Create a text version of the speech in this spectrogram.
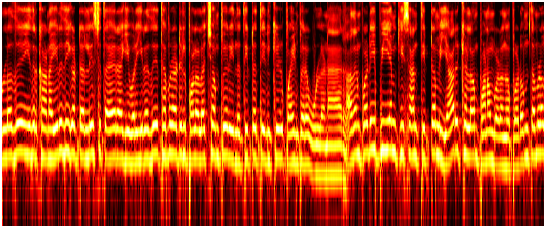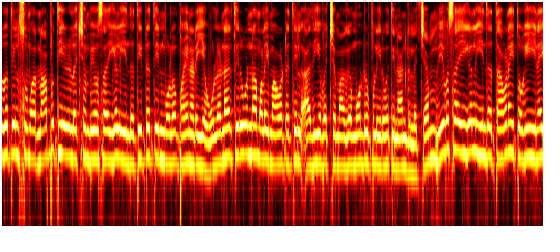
உள்ளது. இதற்கான இறுதிக்கட்ட லிஸ்ட் தயாராகி வருகிறது. தமிழ்நாட்டில் பல லட்சம் பேர் இந்த திட்டத்தின் கீழ் பயன்பெற உள்ளனர். அதன்படி பிஎம் கிசான் திட்டம் யாருக்கெல்லாம் பணம் வழங்கப்படும்? தமிழகத்தில் சுமார் நாற்பத்தி ஏழு லட்சம் விவசாயிகள் இந்த திட்டத்தின் மூலம் பயனடைய உள்ளனர். திருவண்ணாமலை மாவட்டத்தில் அதிகபட்சமாக மூன்று புள்ளி இருபத்தி நான்கு லட்சம் விவசாயிகள் இந்த தவணை தொகையினை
